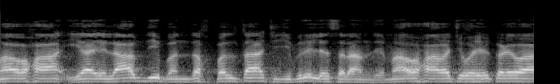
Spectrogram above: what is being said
ما وها یا الى عبدي بند خپل تا چې جبريل عليه السلام دې ما وها اج وه کړي وا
